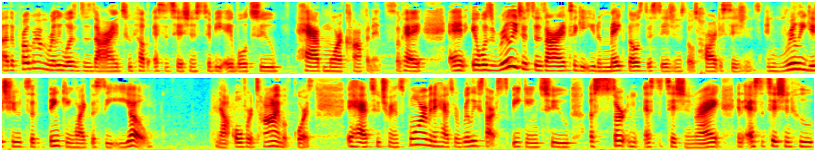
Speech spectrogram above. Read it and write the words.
uh, the program really was designed to help estheticians to be able to have more confidence, okay? And it was really just designed to get you to make those decisions, those hard decisions, and really get you to thinking like the CEO. Now, over time, of course, it had to transform and it had to really start speaking to a certain esthetician, right? An esthetician who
